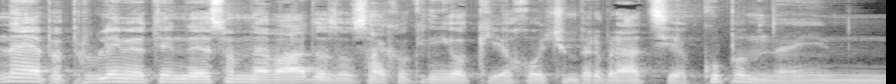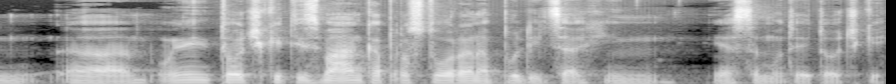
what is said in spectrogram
Ne, pa problem je v tem, da jaz imam navado za vsako knjigo, ki jo hočem prebrati, si jo kupim ne, in uh, v eni točki ti zmanjka prostora na policah in jaz sem v tej točki.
